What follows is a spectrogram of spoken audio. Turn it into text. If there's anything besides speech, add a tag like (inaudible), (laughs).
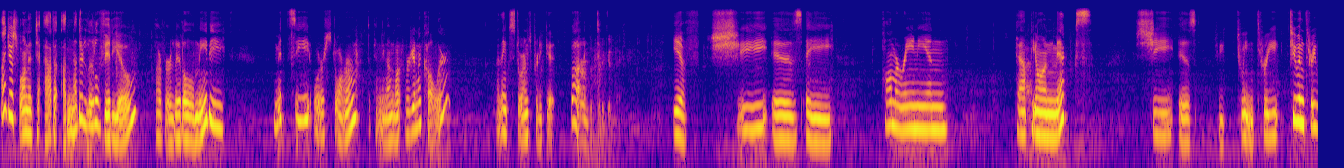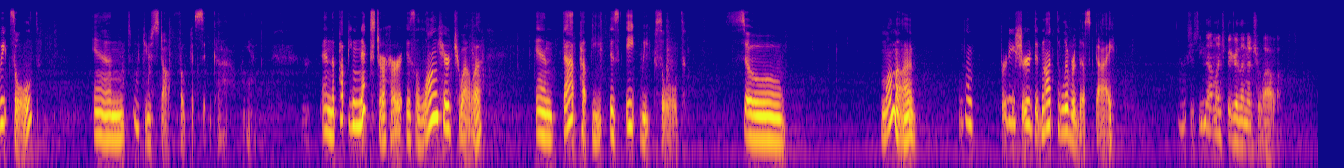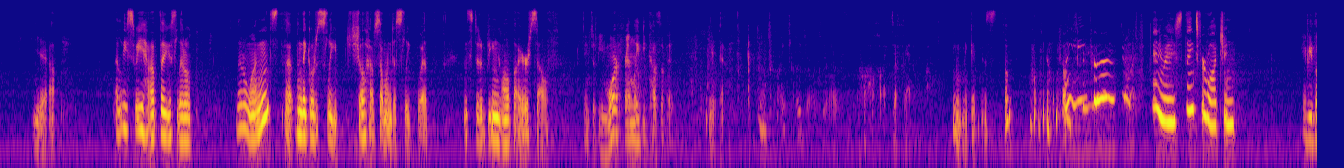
I just wanted to add a, another little video of our little maybe Mitzi or Storm, depending on what we're going to call her. I think Storm's pretty good. But Storm's a pretty good name. if she is a Pomeranian Papillon mix, she is between three, two and three weeks old. And would you stop focusing? Oh. And the puppy next to her is a long haired Chihuahua, and that puppy is eight weeks old. So, Mama, I'm pretty sure, did not deliver this guy. She's not much bigger than a Chihuahua. Yeah. At least we have these little little ones that when they go to sleep, she'll have someone to sleep with instead of being all by herself. And she'll be more friendly because of it. Yeah. (laughs) Oh, my goodness. Oh, (laughs) oh no, don't leave her. Anyways, thanks for watching. Maybe they'll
